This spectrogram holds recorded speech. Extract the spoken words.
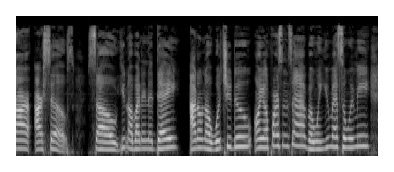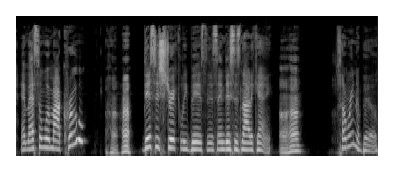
our ourselves. So, you know, by the end of the day, I don't know what you do on your personal time, but when you messing with me and messing with my crew, Uh huh. this is strictly business and this is not a game. Uh huh. So ring the bell.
